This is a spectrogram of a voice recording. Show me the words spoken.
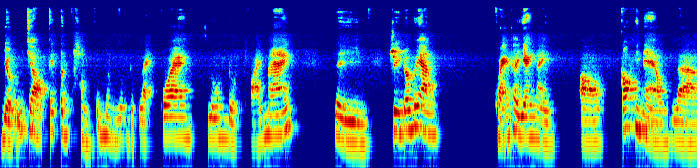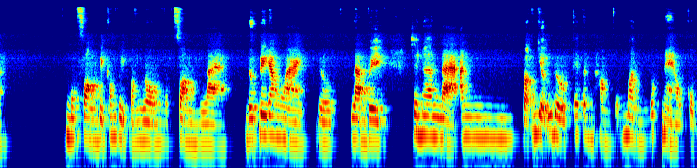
giữ cho cái tinh thần của mình luôn được lạc quan luôn được thoải mái. Thì riêng đối với anh khoảng thời gian này uh, có khi nào là một phần vì công việc bận rộn một phần là được đi ra ngoài được làm việc cho nên là anh vẫn giữ được cái tinh thần của mình lúc nào cũng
